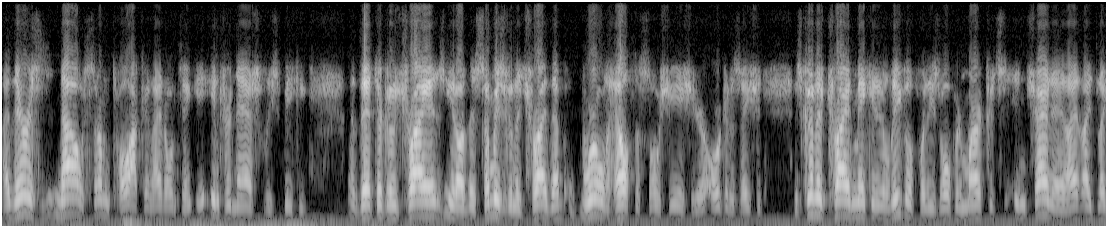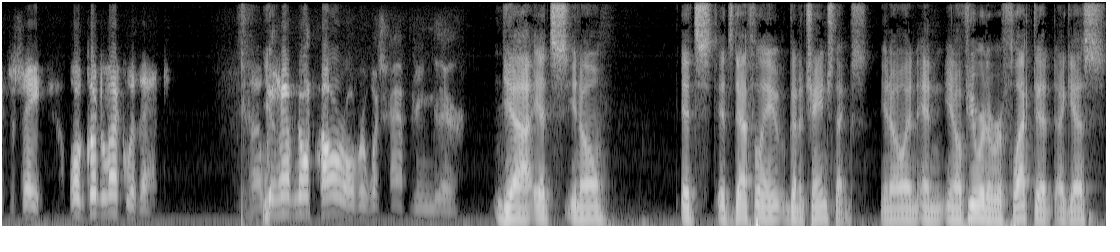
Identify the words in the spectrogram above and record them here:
uh, there is now some talk, and I don't think internationally speaking. uh, That they're going to try you know, that somebody's going to try that World Health Association or organization is going to try and make it illegal for these open markets in China. And I'd like to say, well, good luck with that. Uh, We have no power over what's happening there. yeah, it's, you know, it's it's definitely going to change things, you know, and and you know, if you were to reflect it, I guess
